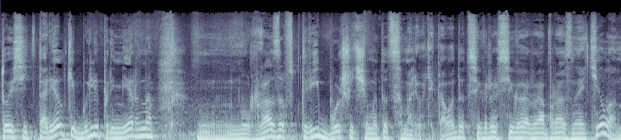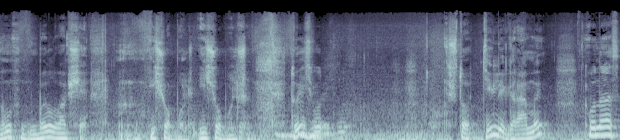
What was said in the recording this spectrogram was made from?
То есть эти тарелки были примерно ну, раза в три больше, чем этот самолетик. А вот это сигарообразное тело, ну, было вообще еще больше. Еще больше. То есть вот что телеграммы у нас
